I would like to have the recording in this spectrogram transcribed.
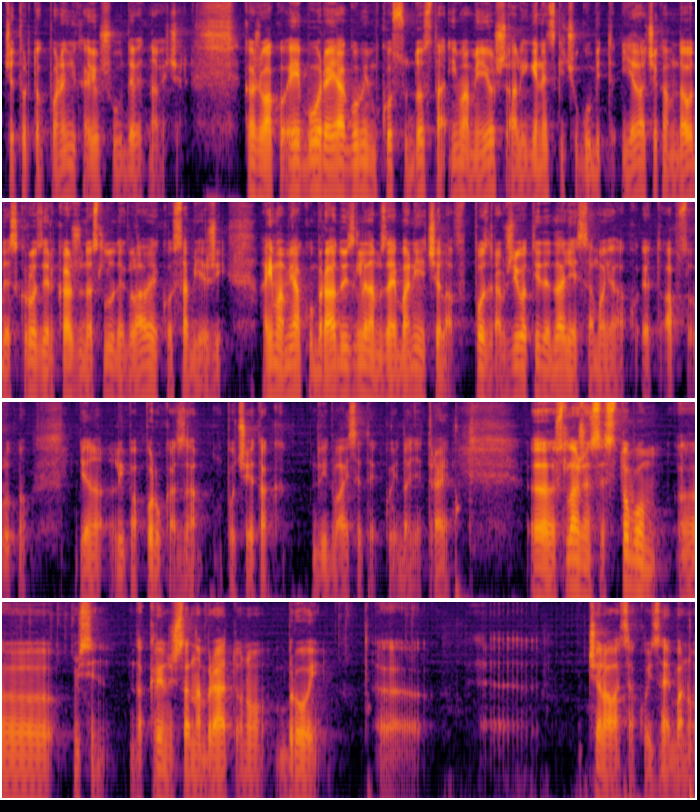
četvrtog ponedjeljka još u 9 na večer. Kaže ovako, e Bore, ja gubim kosu dosta, imam je još, ali genetski ću gubiti. Jedva čekam da ode skroz jer kažu da slude glave kosa bježi. A imam jaku bradu, izgledam za jebanije čelav. Pozdrav, život ide dalje, samo jako. Eto, apsolutno, jedna lipa poruka za početak 2020. koji dalje traje. E, slažem se s tobom, e, mislim da kreneš sad nabrajati ono broj e, čelavaca koji zajebano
